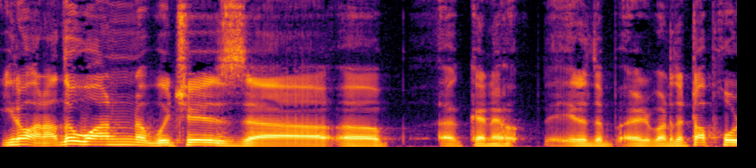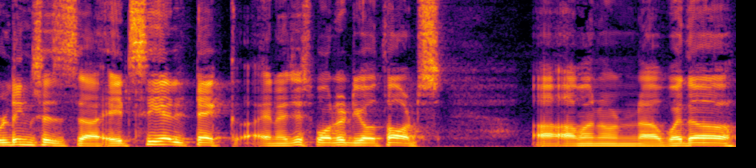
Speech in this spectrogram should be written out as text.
you know, another one which is uh, kind of you know the uh, one of the top holdings is uh, HCL Tech, and I just wanted your thoughts, uh, Aman, on uh, whether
